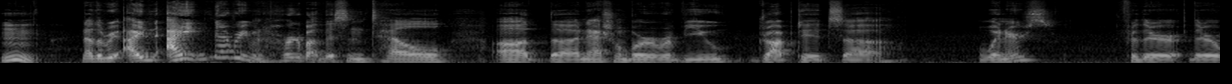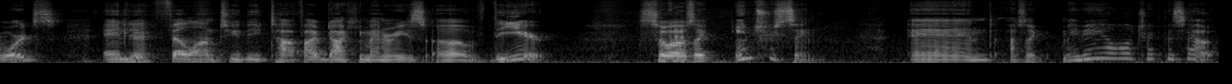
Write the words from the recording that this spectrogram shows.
Mm. Now the re- I I never even heard about this until uh, the National Board of Review dropped its uh, winners for their their awards, and Okay. it fell onto the top five documentaries of the year. So I was like, interesting, and I was like, maybe I'll check this out.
